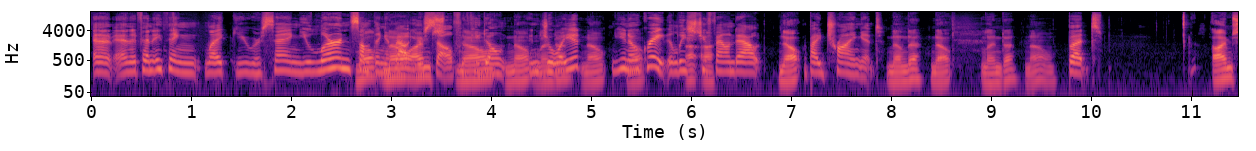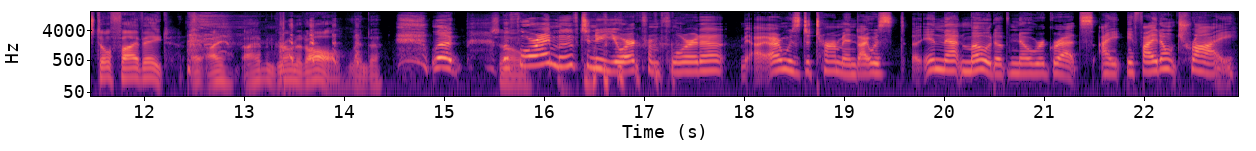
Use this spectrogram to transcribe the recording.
And, and if anything, like you were saying, you learn something no, about I'm yourself. if no, you don't no, enjoy Linda, it, no, you know, no, great. At least you uh-uh. found out No. by trying it. Linda, no. Linda, no. But I'm still 5'8". I, I, I haven't grown at all, Linda. Look, So- before I moved to New York from Florida, I, I was determined. I was in that mode of no regrets. I if I don't try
